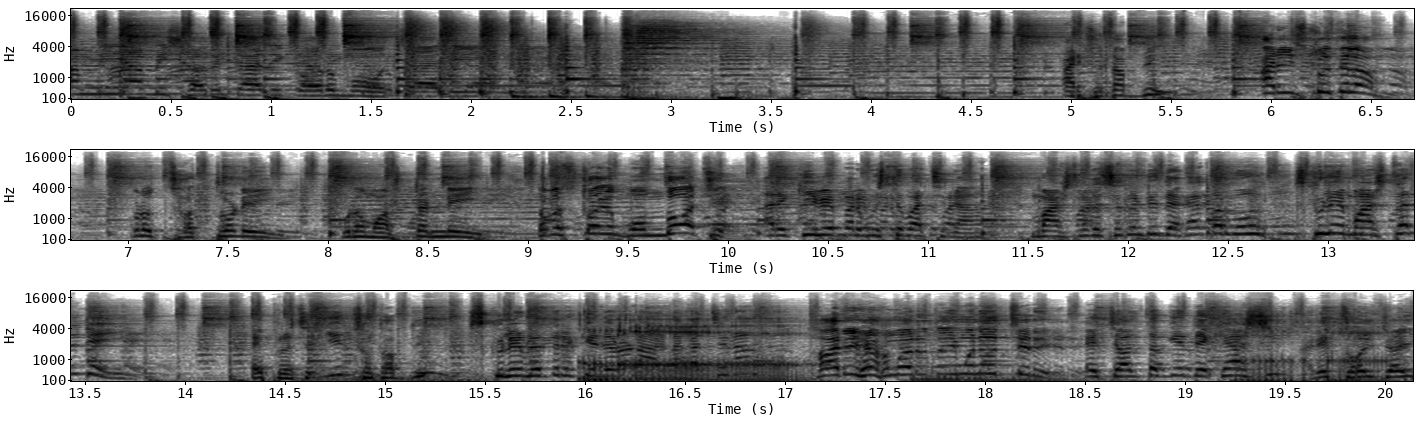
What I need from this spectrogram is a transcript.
আমি আমি সরকারি কর্মচারী। আর শতাব্দী আর স্কুল দিলাম। কোনো ছাত্র নেই কোনো মাস্টার নেই তবে স্কুল বন্ধ আছে। আরে কি ব্যাপার বুঝতে পারছি না। মাস্টারের সঙ্গে একটু দেখা করব স্কুলে মাস্টারই নেই। এই প্রসেনজিৎ শতাব্দী? স্কুলের ভেতরে কে যেন নাটক না? আরে আমারও তাই মনে হচ্ছে রে। এই চল তো গিয়ে দেখে আসি। আরে চল যাই।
